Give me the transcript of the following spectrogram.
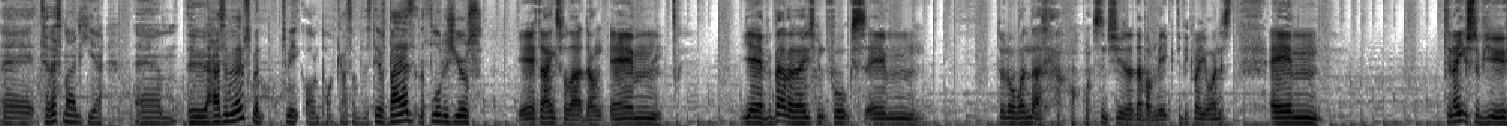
uh, to this man here, um, who has an announcement to make on Podcast Under the Stairs. Baz, the floor is yours. Yeah, thanks for that, Dunk. Um, yeah, a bit of an announcement, folks. Um, don't know one that I wasn't sure I'd ever make, to be quite honest. Um, tonight's review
